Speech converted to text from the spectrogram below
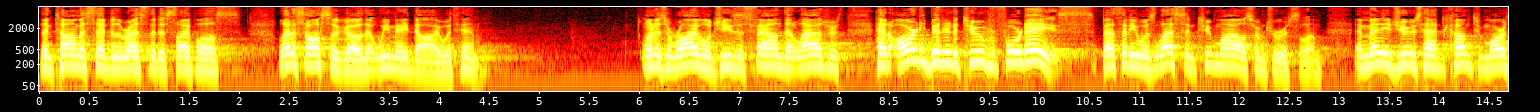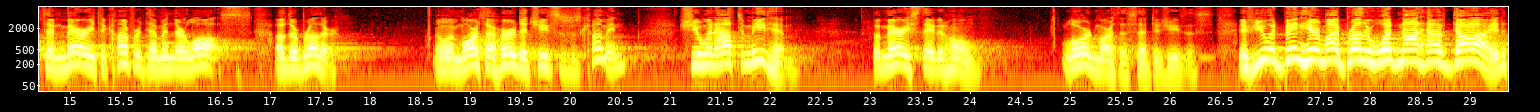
Then Thomas said to the rest of the disciples, Let us also go, that we may die with him. On his arrival, Jesus found that Lazarus had already been in the tomb for four days. Bethany was less than two miles from Jerusalem, and many Jews had come to Martha and Mary to comfort them in their loss of their brother. And when Martha heard that Jesus was coming, she went out to meet him, but Mary stayed at home. Lord, Martha said to Jesus, if you had been here, my brother would not have died.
